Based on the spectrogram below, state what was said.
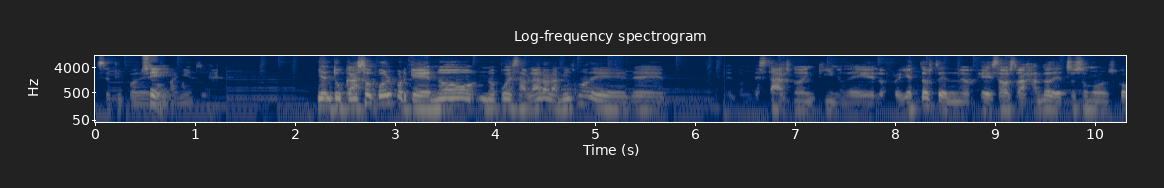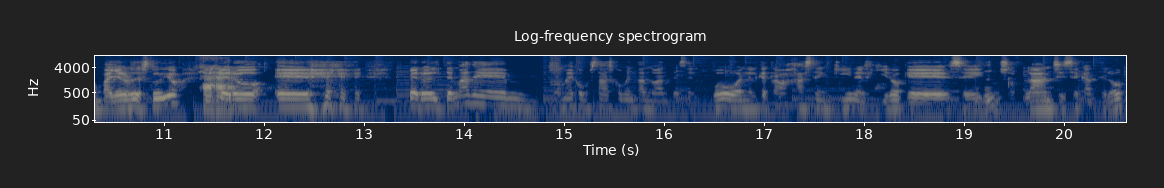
ese tipo de compañías. Y en tu caso, Paul, porque no, no puedes hablar ahora mismo de, de, dónde estás, ¿no? En Kino, de los proyectos en los que estamos trabajando. De hecho, somos compañeros de estudio, pero, eh, pero el tema de, como estabas comentando antes, el juego en el que trabajaste en Kin, el giro que se hizo un soft launch y se canceló,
